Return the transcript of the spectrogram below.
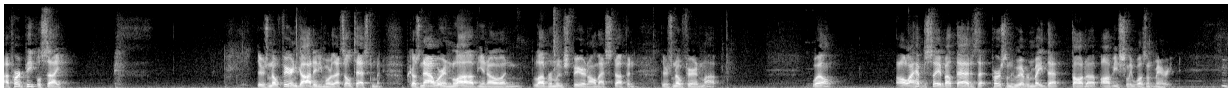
I've heard people say, there's no fear in God anymore. That's Old Testament. Because now we're in love, you know, and love removes fear and all that stuff, and there's no fear in love. Well, all I have to say about that is that person, whoever made that thought up, obviously wasn't married.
